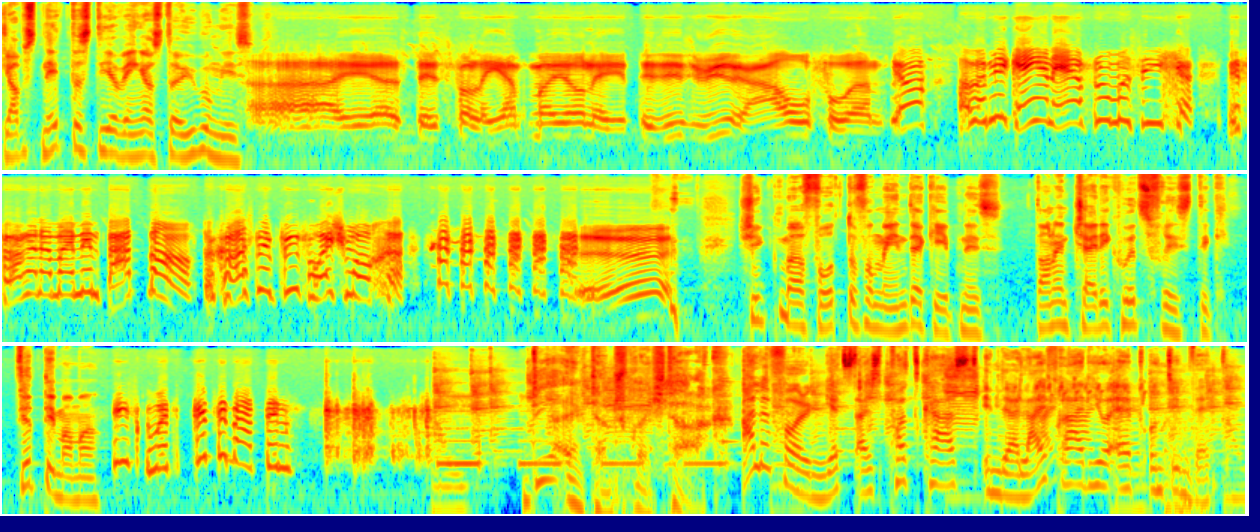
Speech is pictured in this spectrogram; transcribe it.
Glaubst nicht, dass die ein wenig aus der Übung ist? Ah, erst, das verlernt man ja nicht. Das ist wie Radfahren. Ja, aber wir gehen eh auf Nummer sicher. Wir fangen einmal mit dem Papa an. Da kannst du nicht viel falsch machen. Äh, Schick mir ein Foto vom Endergebnis. Dann entscheide ich kurzfristig. Vierte Mama. Ist gut. Bitte, Martin. Der Elternsprechtag. Alle Folgen jetzt als Podcast in der Live-Radio-App und im Web.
